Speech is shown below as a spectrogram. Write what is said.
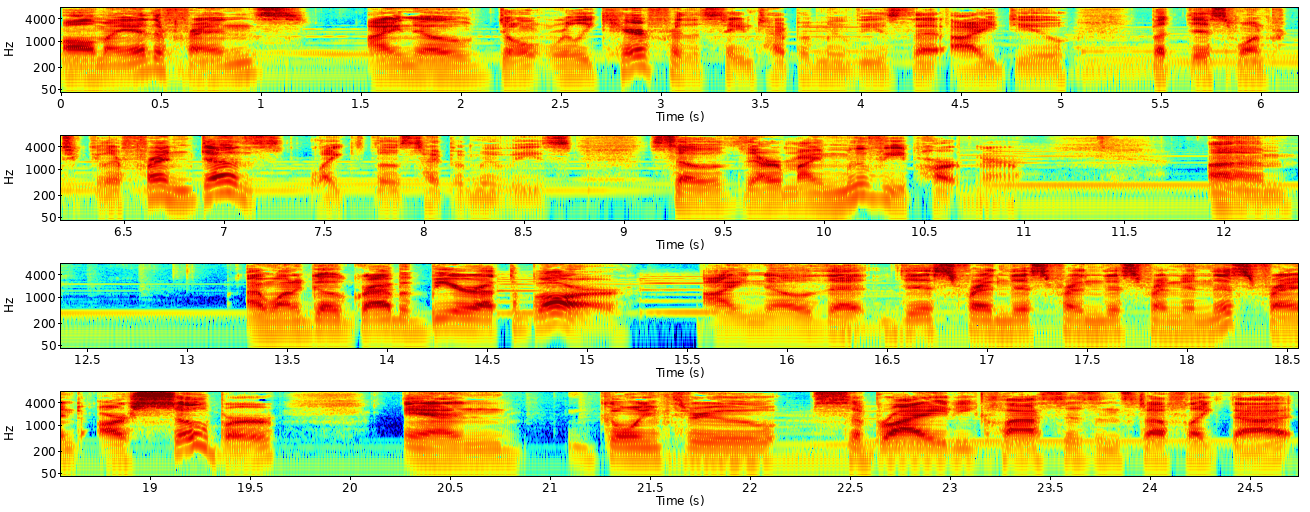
all my other friends I know don't really care for the same type of movies that I do, but this one particular friend does like those type of movies. So they're my movie partner. Um I want to go grab a beer at the bar. I know that this friend, this friend, this friend, and this friend are sober and going through sobriety classes and stuff like that.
